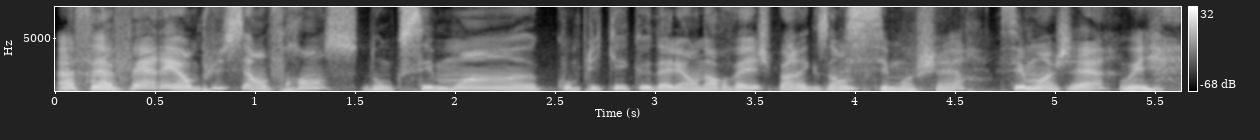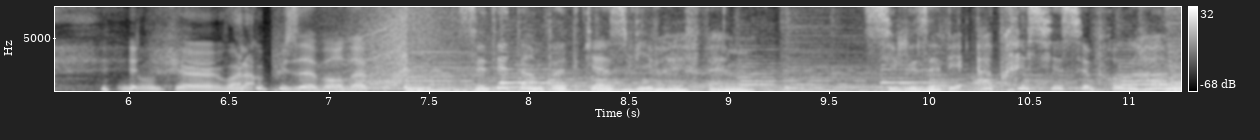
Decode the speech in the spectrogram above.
À faire. À faire. Et en plus, c'est en France, donc c'est moins euh, compliqué que d'aller en Norvège, par exemple. C'est moins cher. C'est moins cher. Oui, Donc euh, voilà. beaucoup plus abordable. C'était un podcast Vivre FM. Si vous avez apprécié ce programme,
